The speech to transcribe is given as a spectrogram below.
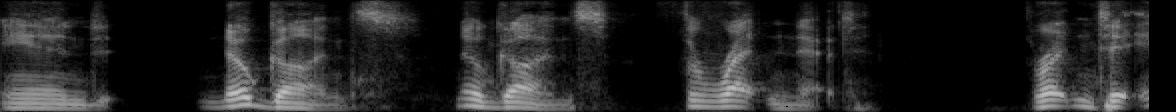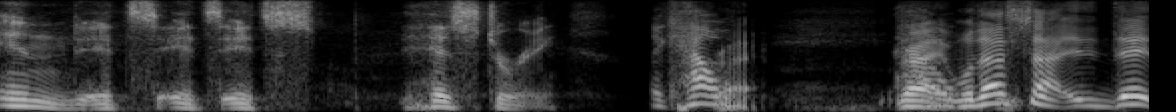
and no guns, no guns, threaten it, threaten to end its its its history? Like how? Right. Right. Well, that's not. They, are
